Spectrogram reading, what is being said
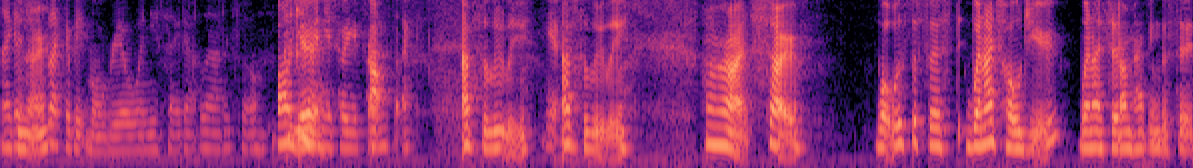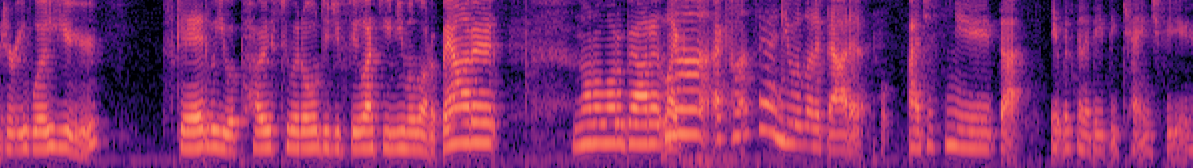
I guess know? it's like a bit more real when you say it out loud as well. Oh, yeah. when you tell your friends, like, Absolutely. Yeah. Absolutely. All right. So, what was the first when I told you when I said I'm having the surgery? Were you scared? Were you opposed to it all? Did you feel like you knew a lot about it? Not a lot about it. Like, nah, I can't say I knew a lot about it. I just knew that it was going to be a big change for you,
